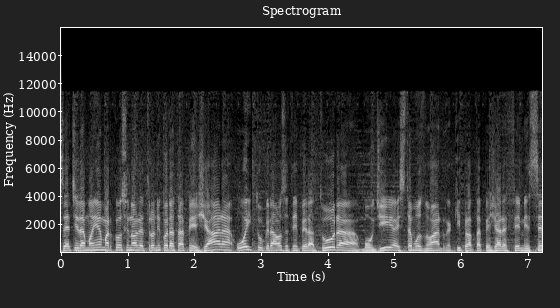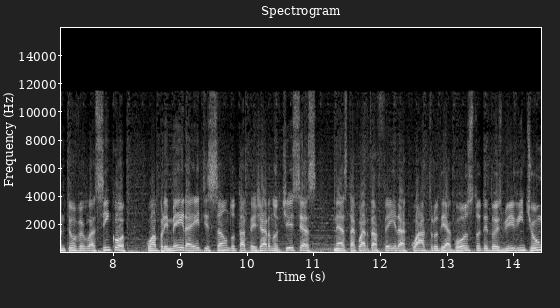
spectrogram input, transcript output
Sete da manhã marcou o sinal eletrônico da Tapejara, 8 graus a temperatura. Bom dia, estamos no ar aqui pela Tapejara FM 101,5 com a primeira edição do Tapejara Notícias nesta quarta-feira, 4 de agosto de 2021.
